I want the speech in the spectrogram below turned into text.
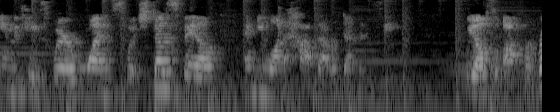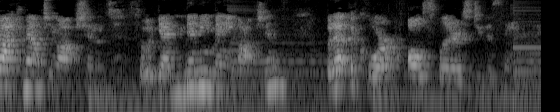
in the case where one switch does fail and you want to have that redundancy. We also offer rack mounting options, so again, many, many options, but at the core, all splitters do the same thing.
